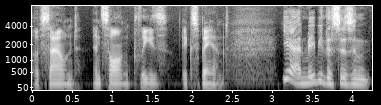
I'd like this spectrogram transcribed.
of sound and song. Please expand. Yeah, and maybe this isn't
